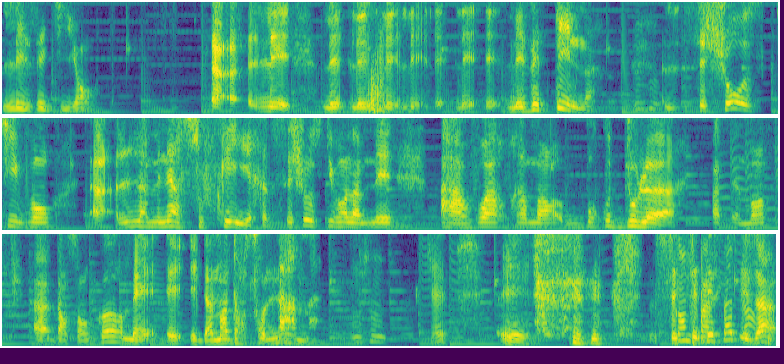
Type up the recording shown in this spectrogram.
les aiguillons. Euh, les, les, les, les, épines, mm-hmm. ces choses qui vont l'amener à souffrir, ces choses qui vont l'amener à avoir vraiment beaucoup de douleur, pas seulement euh, dans son corps, mais également dans son âme. Et c'était ça déjà.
